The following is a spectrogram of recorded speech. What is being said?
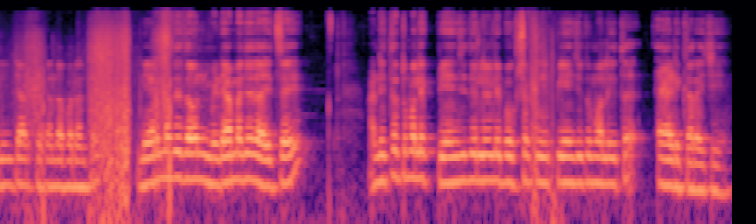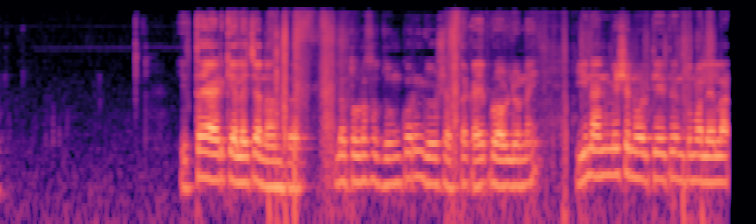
तीन चार सेकंदापर्यंत लेअरमध्ये जाऊन मीडियामध्ये जायचं आहे आणि इथं तुम्हाला एक पी एन जी दिलेली बघू शकता ही पी एन जी तुम्हाला इथं ॲड करायची आहे. इथं ॲड केल्याच्यानंतर तिला थोडंसं झूम करून घेऊ शकता काही प्रॉब्लेम नाही. इन ॲनिमेशनवरती येते आणि तुम्हाला याला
